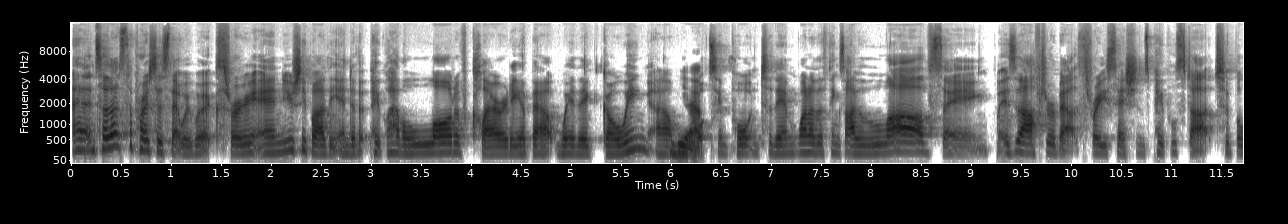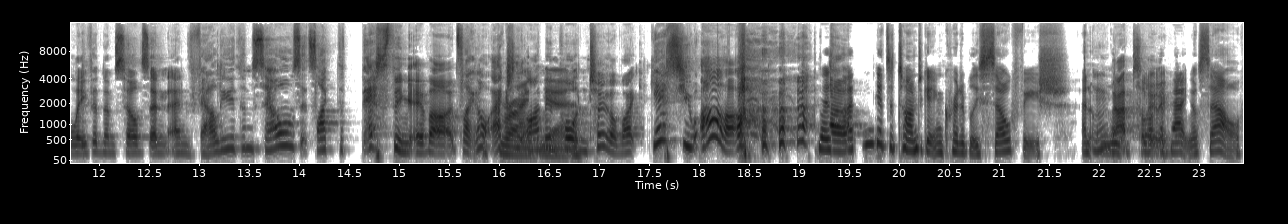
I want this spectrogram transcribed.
And so that's the process that we work through. And usually by the end of it, people have a lot of clarity about where they're going, um, Yeah. what's important to them. One of the things I love seeing is after about three sessions, people start to believe in themselves and, and value themselves. It's like the best thing ever. It's like, oh, actually, Right, I'm yeah. important too. I'm like, yes, you are. Uh, I think it's a time to get incredibly selfish and Mm, all absolutely. about yourself.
